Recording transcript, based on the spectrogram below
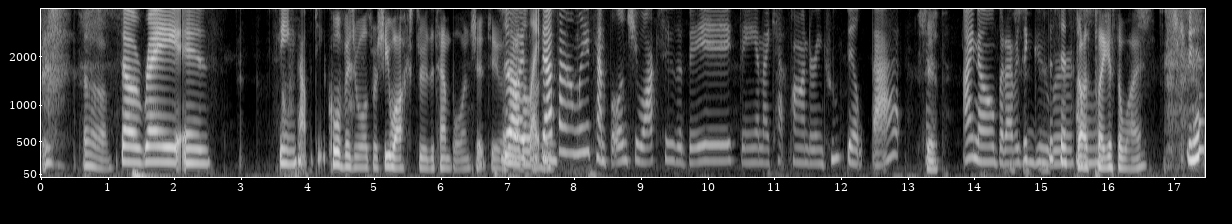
um, So Rey is seeing Palpatine. cool visuals where she walks through the temple and shit too. So- all the So it's lightning. definitely a temple, and she walks through the big thing, and I kept pondering who built that. Sith. I know, but I was a goober. Sith Darth followers. Plagueis the Wise. Yeah.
